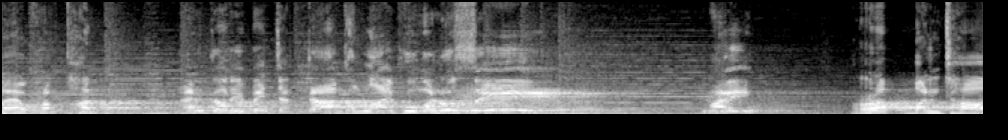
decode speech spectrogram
แล้วครับท่านงั้นก็รีบไปจัดการทำลายผู้มนุษย์สิไป รับบัญชา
